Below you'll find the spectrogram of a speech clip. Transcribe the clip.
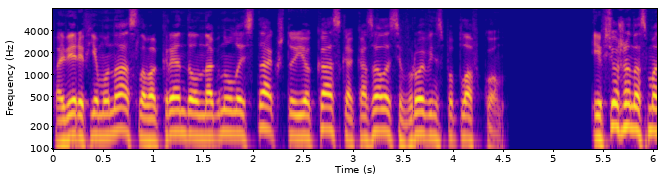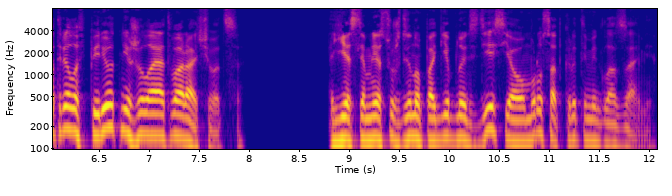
Поверив ему на слово, Крэндалл нагнулась так, что ее каска оказалась вровень с поплавком. И все же она смотрела вперед, не желая отворачиваться. Если мне суждено погибнуть здесь, я умру с открытыми глазами.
